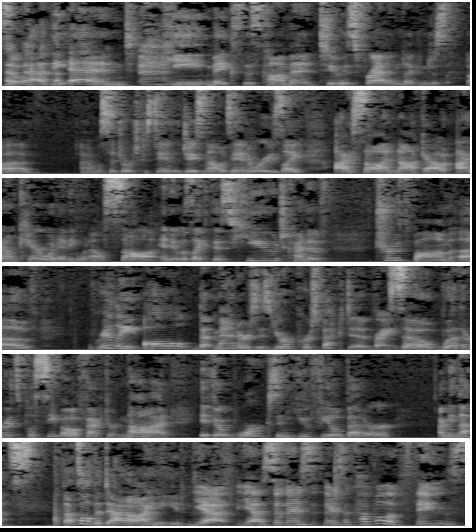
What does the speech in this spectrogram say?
So at the end, he makes this comment to his friend. I can just, uh, I almost said George Costanza, Jason Alexander, where he's like, I saw a knockout. I don't care what anyone else saw. And it was like this huge kind of truth bomb of really all that matters is your perspective. Right. So whether it's placebo effect or not, if it works and you feel better, I mean, that's that's all the data I need. Yeah, yeah. So there's there's a couple of things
